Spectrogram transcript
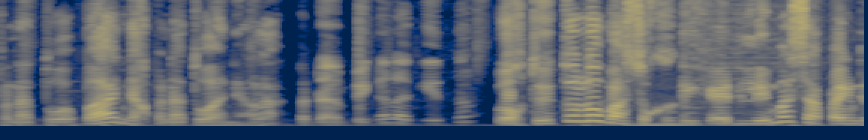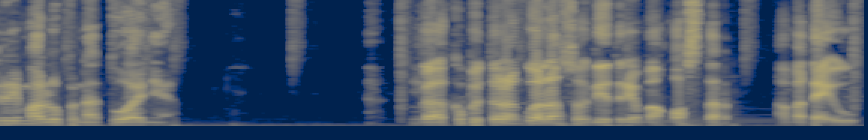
Penatua banyak penatuannya lah. Pendampingnya lagi itu? Waktu itu lu masuk ke GKID 5 siapa yang terima lu penatuannya? Enggak, kebetulan gua langsung diterima koster sama TU.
